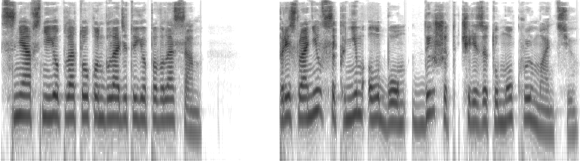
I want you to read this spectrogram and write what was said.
Сняв с нее платок, он гладит ее по волосам. Прислонился к ним лбом, дышит через эту мокрую мантию.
